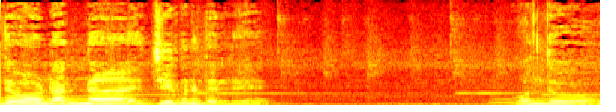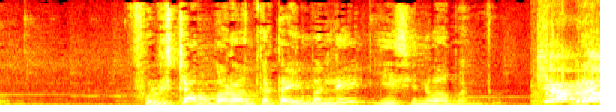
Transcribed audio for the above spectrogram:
ಇದು ನನ್ನ ಜೀವನದಲ್ಲಿ ಒಂದು ಫುಲ್ ಸ್ಟಾಪ್ ಬರುವಂಥ ಟೈಮಲ್ಲಿ ಈ ಸಿನಿಮಾ ಬಂತು. ಕ್ಯಾಮ್ರಾ.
